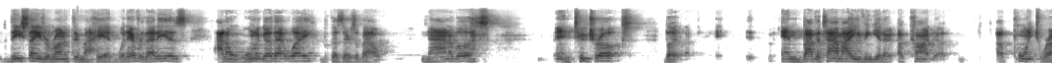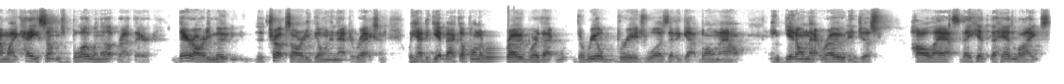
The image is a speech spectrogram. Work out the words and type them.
these things are running through my head. Whatever that is, I don't want to go that way because there's about nine of us and two trucks. But and by the time I even get a a, con, a, a point to where I'm like, hey, something's blowing up right there, they're already moving. The truck's already going in that direction. We had to get back up on the road where that the real bridge was that had got blown out, and get on that road and just haul ass. They hit the headlights,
